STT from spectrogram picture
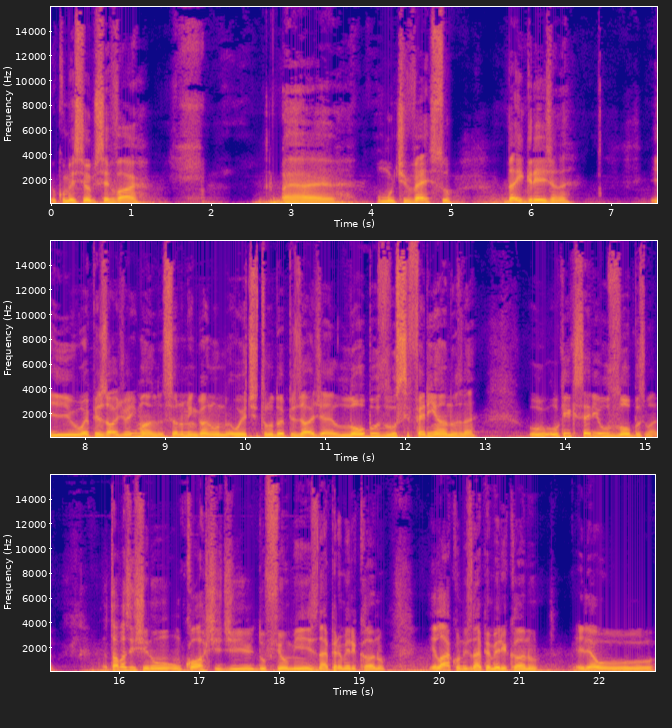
eu comecei a observar é, o multiverso da igreja, né? E o episódio aí, mano, se eu não me engano, o título do episódio é Lobos Luciferianos, né? O, o que que seria os lobos, mano? Eu tava assistindo um, um, corte de, do filme Sniper Americano. E lá quando o Sniper Americano, ele é o.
